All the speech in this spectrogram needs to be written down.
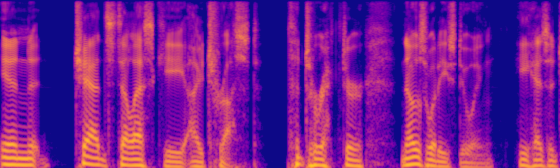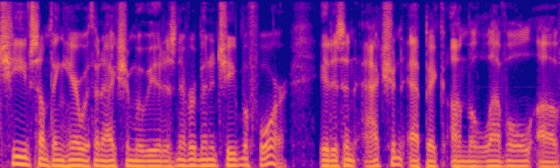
in Chad Stahelski, I trust. The director knows what he's doing. He has achieved something here with an action movie that has never been achieved before. It is an action epic on the level of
